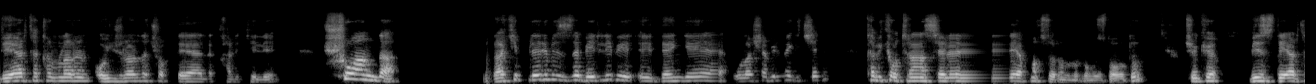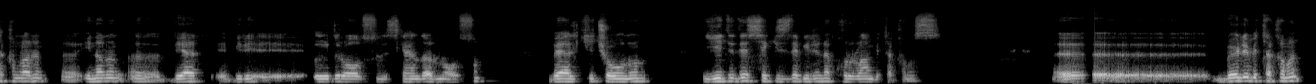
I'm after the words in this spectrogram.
diğer takımların oyuncuları da çok değerli, kaliteli. Şu anda rakiplerimizle belli bir e, dengeye ulaşabilmek için tabii ki o transferleri yapmak zorunluluğumuz doğdu. Çünkü biz diğer takımların e, inanın e, diğer e, biri e, Iğdır olsun, İskenderun olsun belki çoğunun 7'de 8'de birine kurulan bir takımız. E, e, böyle bir takımın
